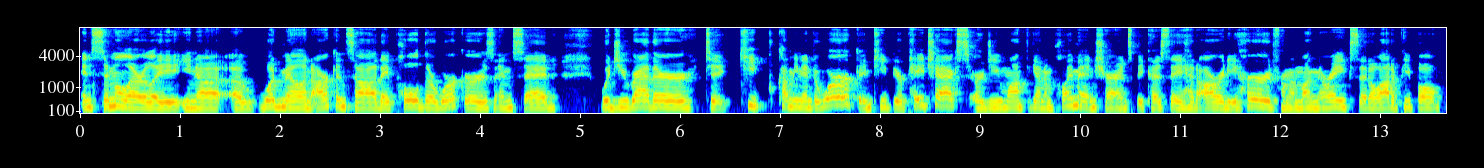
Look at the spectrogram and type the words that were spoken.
And similarly, you know, a wood mill in Arkansas, they polled their workers and said, would you rather to keep coming into work and keep your paychecks or do you want the unemployment insurance because they had already heard from among the ranks that a lot of people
